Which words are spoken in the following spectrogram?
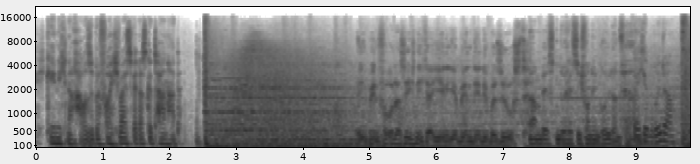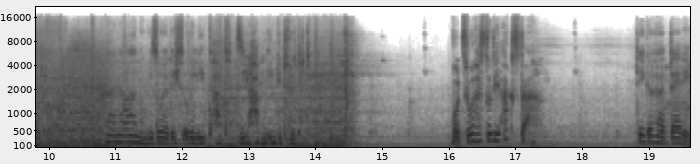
Ich gehe nicht nach Hause, bevor ich weiß, wer das getan hat. Ich bin froh, dass ich nicht derjenige bin, den du besuchst. Am besten, du hältst dich von den Brüdern fern. Welche Brüder? Keine Ahnung, wieso er dich so geliebt hat. Sie haben ihn getötet. Wozu hast du die Axt da? Die gehört Daddy.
